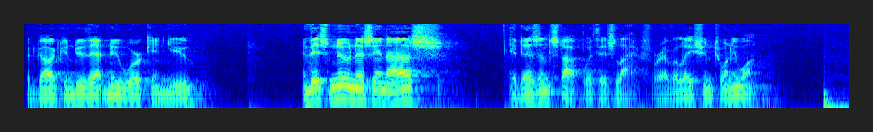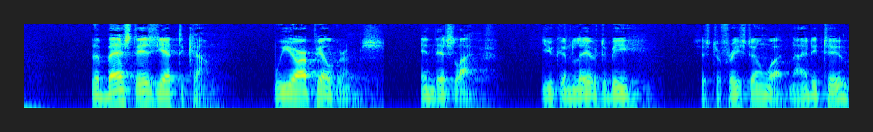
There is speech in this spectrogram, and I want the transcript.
But God can do that new work in you. And this newness in us, it doesn't stop with this life. Revelation 21. The best is yet to come. We are pilgrims in this life. You can live to be, Sister Freestone, what, 92?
